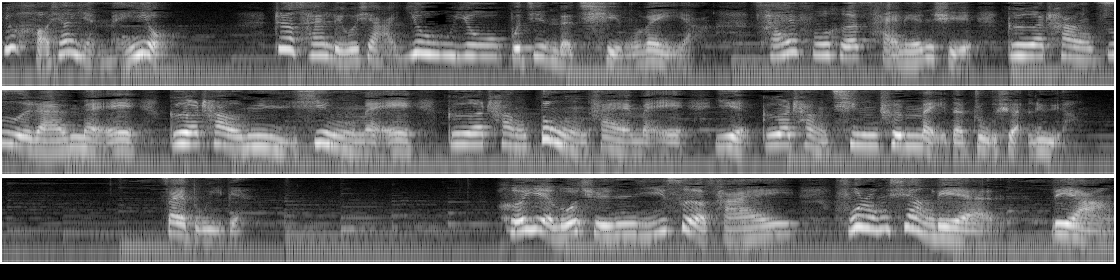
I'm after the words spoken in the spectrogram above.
又好像也没有，这才留下悠悠不尽的情味呀。才符合采莲曲歌唱自然美、歌唱女性美、歌唱动态美，也歌唱青春美的主旋律啊！再读一遍：荷叶罗裙一色裁，芙蓉向脸两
